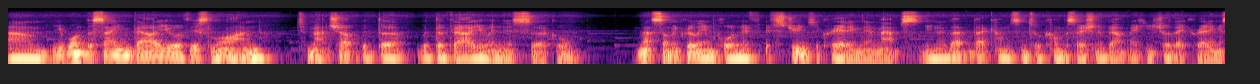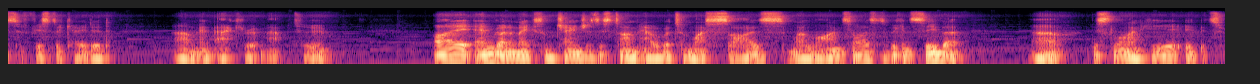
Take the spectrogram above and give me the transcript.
Um, you want the same value of this line to match up with the with the value in this circle and that's something really important if, if students are creating their maps, you know, that, that comes into a conversation about making sure they're creating a sophisticated um, and accurate map too. I am going to make some changes this time, however, to my size, my line sizes. We can see that uh, this line here, it, it's,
